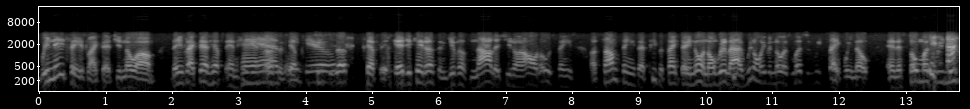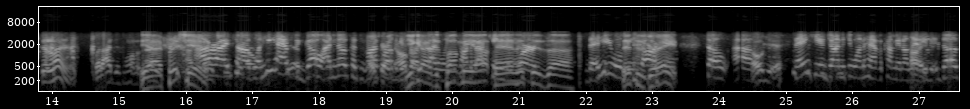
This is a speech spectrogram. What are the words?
we need things like that, you know. Um, things like that helps enhance Yes, us and we help teach us, help educate us, and give us knowledge, you know, and all those things are some things that people think they know and don't realize we don't even know as much as we think we know, and there's so much we need to learn. But I just want to Yeah, I appreciate All it. right, you know, Charles. Well, he has to go. I know because my Okay, brother gets all so You right. guys excited have when you pumped talk me about up, kingdom man. work This is uh that he will this be is charging. great. So, um, Oh yeah. thank you, Jon. Did you want to have a comment on that? All right. It, it does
